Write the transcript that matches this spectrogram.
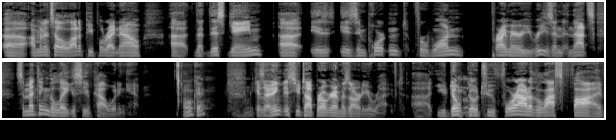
Uh, I'm going to tell a lot of people right now uh, that this game uh, is is important for one primary reason, and that's cementing the legacy of Kyle Whittingham. Okay. Mm-hmm. Because I think this Utah program has already arrived. Uh, you don't mm-hmm. go to four out of the last five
